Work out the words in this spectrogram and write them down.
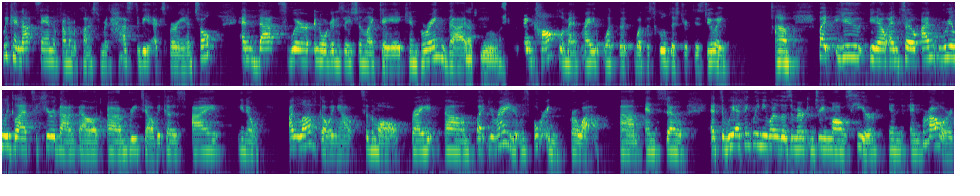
we cannot stand in front of a classroom it has to be experiential and that's where an organization like ja can bring that Absolutely. and complement right what the what the school district is doing um, but you you know and so i'm really glad to hear that about um, retail because i you know I love going out to the mall, right? Um, but you're right, it was boring for a while. Um, and so it's we I think we need one of those American Dream malls here in in Broward.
